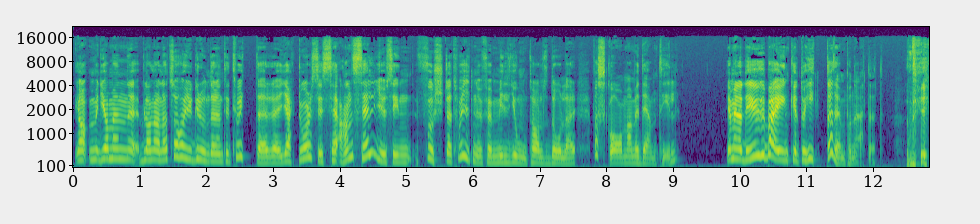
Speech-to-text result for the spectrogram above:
ja, men, ja, men bland annat så har ju grundaren till Twitter, Jack Dorsey, han säljer ju sin första tweet nu för miljontals dollar. Vad ska man med den till? Jag menar det är ju bara enkelt att hitta den på nätet. Det,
